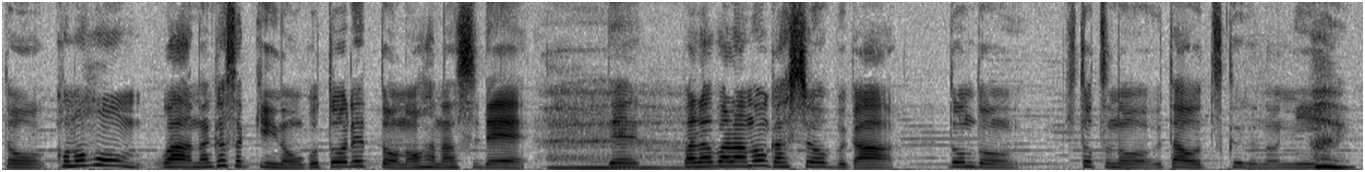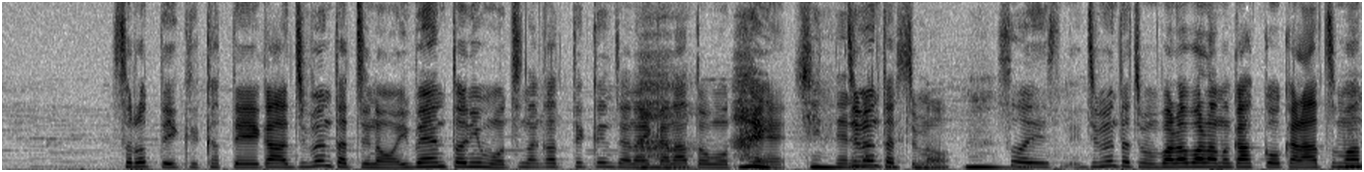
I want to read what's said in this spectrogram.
とこの本は長崎の五島列島のお話ででバラバラの合唱部がどんどん一つの歌を作るのにはい。揃っていく過程が自分たちのイベントにもつながっていくんじゃないかなと思って、自ラ分たちも、そうですね。自分たちもバラバラの学校から集まっ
